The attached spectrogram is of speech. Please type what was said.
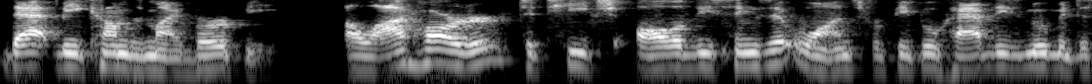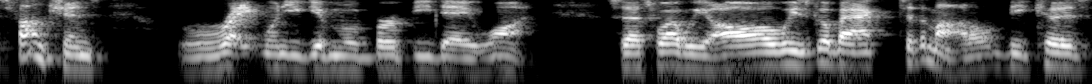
that becomes my burpee. A lot harder to teach all of these things at once for people who have these movement dysfunctions right when you give them a burpee day one. So that's why we always go back to the model because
